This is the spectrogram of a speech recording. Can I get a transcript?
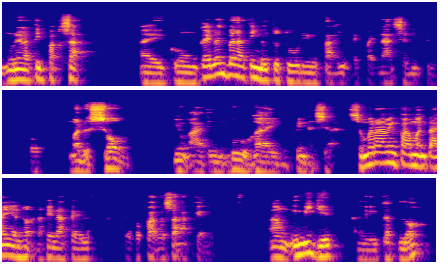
Ang una nating paksa ay kung kailan ba natin may na tayo ay financially fit o malusog yung ating buhay pinansyal. So maraming pamantayan ho, na kinakailangan. Pero para sa akin, ang immediate ay tatlo.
